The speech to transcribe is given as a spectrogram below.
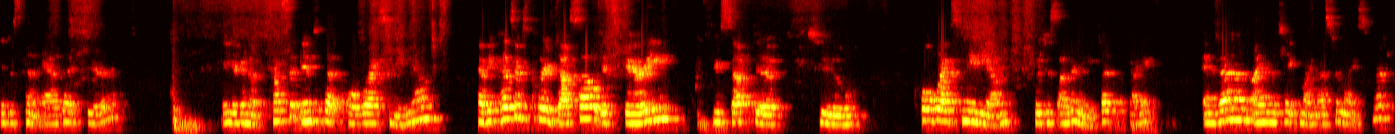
And just kind of add that here. And you're gonna press it into that cold wax medium. And because there's clear gesso, it's very receptive to cold wax medium, which is underneath it, right? And then I'm going to take my Master Meister,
